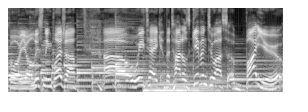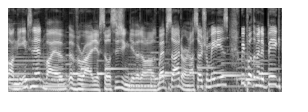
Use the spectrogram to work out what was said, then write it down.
for your listening pleasure. Uh, we take the titles given to us by you on the internet via a variety of sources. You can give it on our website or on our social medias. We put them in a big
